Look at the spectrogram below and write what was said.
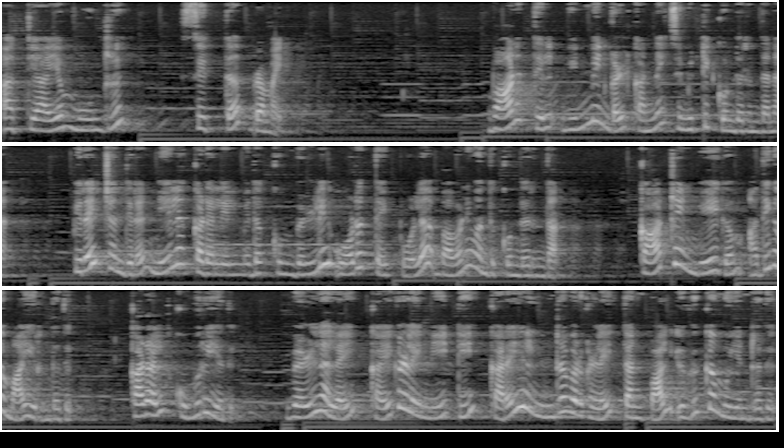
அத்தியாயம் மூன்று சித்த பிரமை. வானத்தில் விண்மீன்கள் கண்ணை சிமிட்டிக் கொண்டிருந்தன. பிறைச்சந்திரன் நீலக்கடலில் மிதக்கும் வெள்ளி ஓடத்தைப் போல பவனி வந்து கொண்டிருந்தான். காற்றின் வேகம் அதிகமாயிருந்தது கடல் குமுறியது. வெள்ளலை கைகளை நீட்டி கரையில் நின்றவர்களை தன்பால் இழுக்க முயன்றது.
